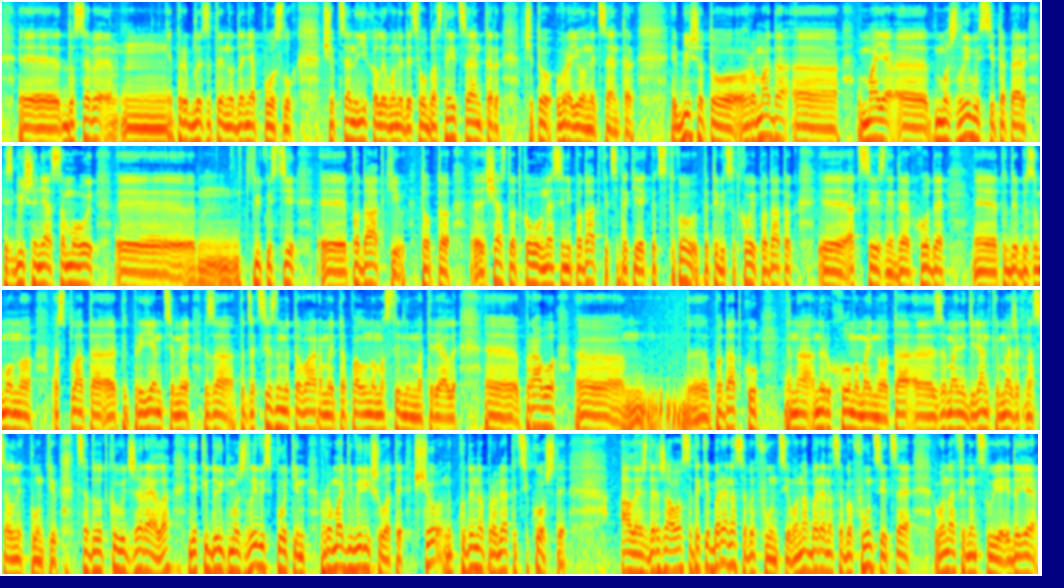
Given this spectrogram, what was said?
до себе приблизити надання послуг, щоб це не їхали вони десь в обласний центр чи то в районний центр. Більше того, громада має можливості тепер збільшення самої кількості податків. Тобто зараз додатково внесені податки, це такі як 5% 5% податок е, акцизний, де входить е, туди безумовно сплата е, підприємцями за підакцизними товарами та паливно-мастильні матеріали, право податку на нерухоме майно та земельні ділянки в межах населених пунктів. Це додаткові джерела, які дають можливість потім громаді вирішувати, що куди направляти ці кошти. Але ж держава все-таки бере на себе функції. Вона бере на себе функції, це вона фінансує і дає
